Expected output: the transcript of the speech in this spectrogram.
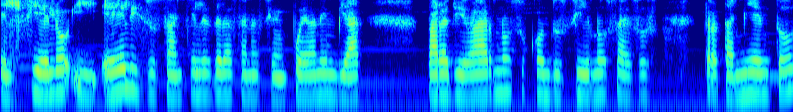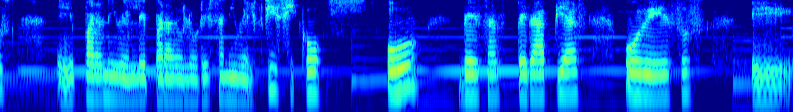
el cielo y él y sus ángeles de la sanación puedan enviar para llevarnos o conducirnos a esos tratamientos, eh, para, nivel para dolores a nivel físico o de esas terapias o de esos eh,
